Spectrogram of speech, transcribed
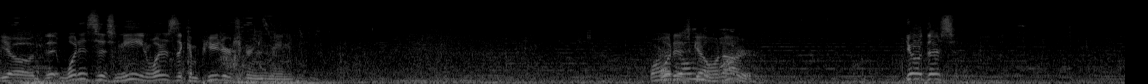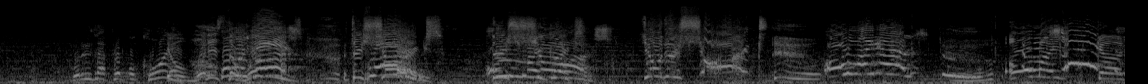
Yo, th- what does this mean? What does the computer screen mean? Why What are they is all in the going on? Yo, there's. What is that purple coin? Yo, what is oh the waves? There's Bro! sharks. There's oh sharks. gosh! Yo, there's sharks. Oh my gosh! Oh my god,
